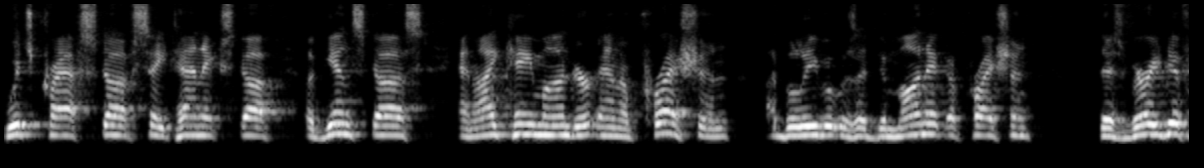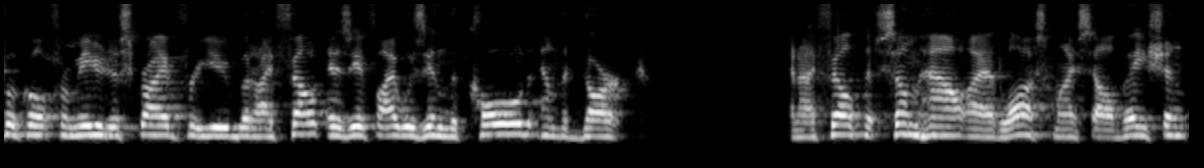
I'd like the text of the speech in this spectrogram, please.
witchcraft stuff, satanic stuff against us. And I came under an oppression. I believe it was a demonic oppression that's very difficult for me to describe for you, but I felt as if I was in the cold and the dark. And I felt that somehow I had lost my salvation.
